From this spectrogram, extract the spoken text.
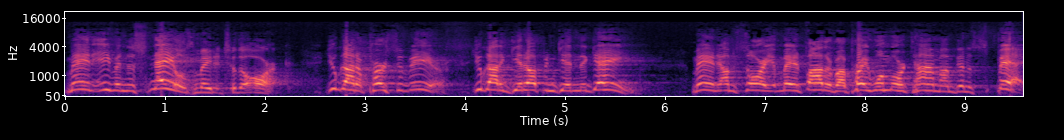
Man, even the snails made it to the ark. You got to persevere. You got to get up and get in the game. Man, I'm sorry, man, Father, if I pray one more time, I'm going to spit.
